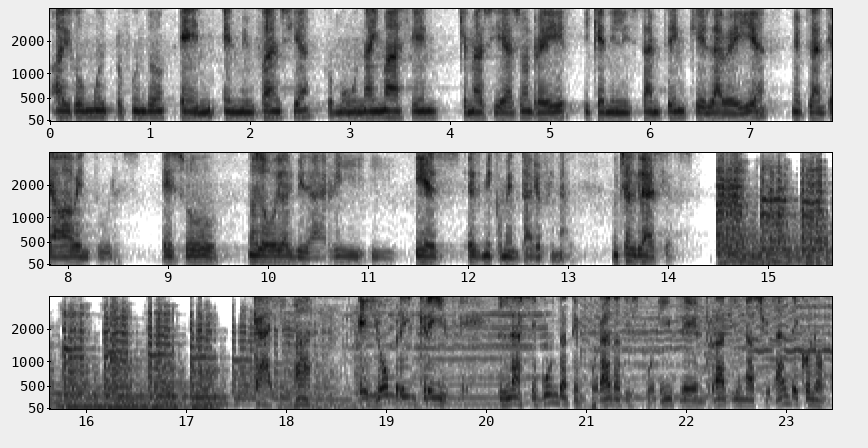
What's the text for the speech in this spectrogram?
algo muy profundo en, en mi infancia, como una imagen que me hacía sonreír y que en el instante en que la veía me planteaba aventuras. Eso no lo voy a olvidar y, y, y es, es mi comentario final. Muchas gracias. Calimán, el hombre increíble. La segunda temporada disponible en Radio Nacional de Colombia.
